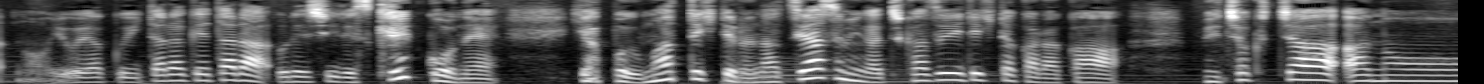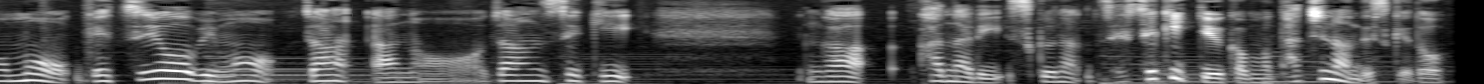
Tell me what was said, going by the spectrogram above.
あの予約いただけたら嬉しいです。結構ねやっぱ埋まってきてる。夏休みが近づいてきたからかめちゃくちゃあのもう月曜日も残あの残席がかなり少な席っていうかもう立ちなんですけど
